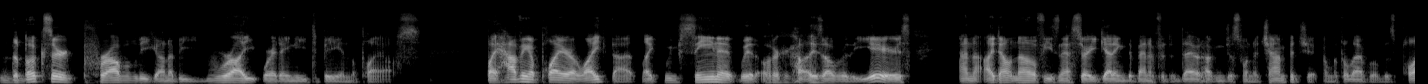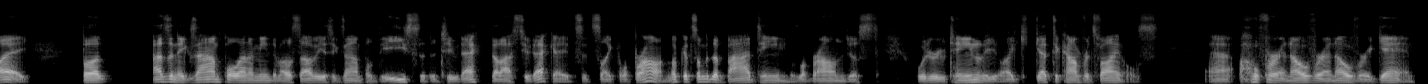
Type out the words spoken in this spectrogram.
the Bucks are probably going to be right where they need to be in the playoffs. By having a player like that, like we've seen it with other guys over the years, and I don't know if he's necessarily getting the benefit of the doubt having just won a championship and with the level of his play. But as an example, and I mean the most obvious example, the East of the two dec- the last two decades, it's like LeBron. Look at some of the bad teams. LeBron just would routinely like get to conference finals uh, over and over and over again.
